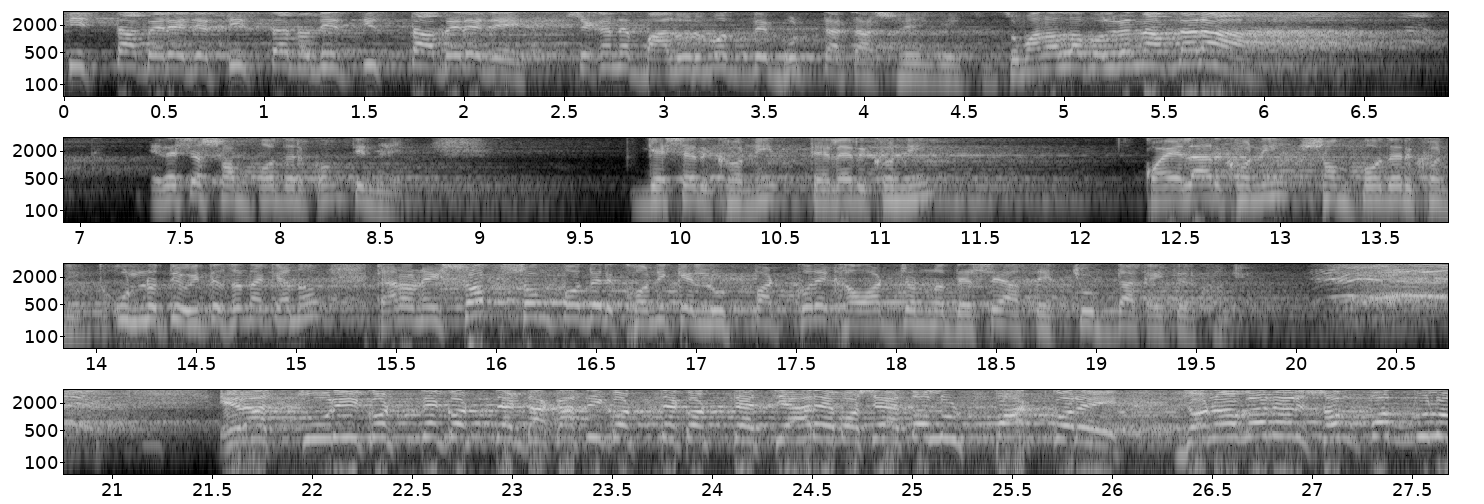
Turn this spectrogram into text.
তিস্তা বেড়েছে, তিস্তা নদীর তিস্তা বেড়েছে, সেখানে বালুর মধ্যে ভুট্টা চাষ হয়ে গিয়েছে। সুমান আল্লাহ বলবেন না আপনারা? এদেশে সম্পদের কমতি নেই। গ্যাসের খনি, তেলের খনি কয়লার খনি, সম্পদের খনি। উন্নতি হইতেছে না কেন? কারণ এই সব সম্পদের খনিকে লুটপাট করে খাওয়ার জন্য দেশে আছে চুর ডাকাইতের খনি। এরা চুরি করতে করতে, ডাকাতি করতে করতে চেয়ারে বসে এত লুটপাট করে, জনগণের সম্পদগুলো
